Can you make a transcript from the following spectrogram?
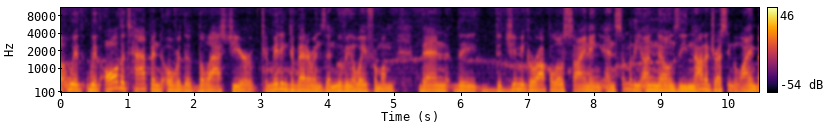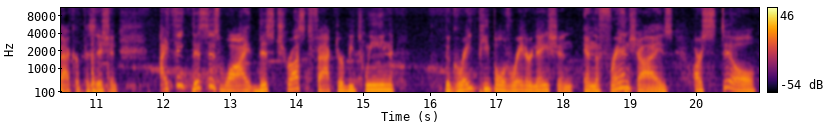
but with with all that's happened over the the last year, committing to veterans, then moving away from them, then the the Jimmy Garoppolo signing and some of the unknowns, the not addressing the linebacker position. I think this is why this trust factor between the great people of Raider Nation and the franchise are still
